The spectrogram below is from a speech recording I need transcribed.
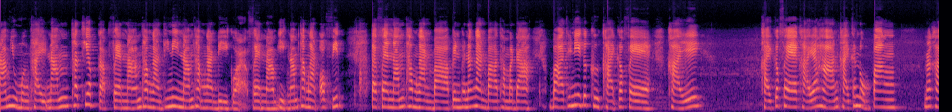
น้ำอยู่เมืองไทยน้ำถ้าเทียบกับแฟนน้ำทำงานที่นี่น้ำทำงานดีกว่า แฟนน้ำอีกน้ำทำงานออฟฟิศแต่แฟนน้ำทำงานบาร์เป็นพนักงานบาร์ธรรมดา บาร์ที่นี่ก็คือขายกาแฟ ขาย ขายกาแฟ ขายอาหาร ขายขนมปังนะคะ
